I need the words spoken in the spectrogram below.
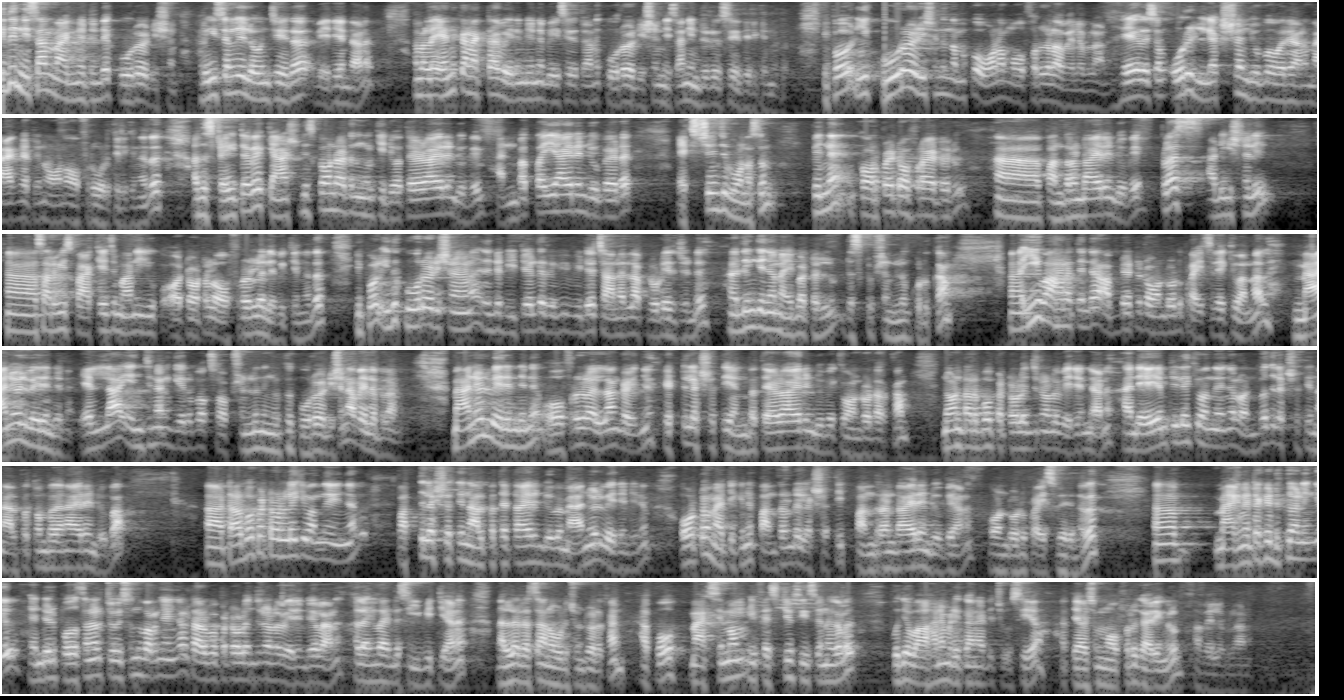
ഇത് നിസാൻ മാഗ്നറ്റിന്റെ Kuro edition recent launch ചെയ്ത വേരിയന്റ് ആണ്. നമ്മളുടെ എൻ കണക്ട വേരിയന്റിനെ ബേസ് ചെയ്തിട്ടാണ് കൂറോ എഡിഷൻ നിസാൻ ഇൻട്രൊഡ്യൂസ് ചെയ്തിരിക്കുന്നത്. ഇപ്പോൾ ഈ കൂറോ എഡിഷന് നമുക്ക് ഓണം ഓഫറുകൾ അവൈലബിൾ ആണ്. ഏകദേശം ഒരു ലക്ഷം രൂപ വരെയാണ് മാഗ്നറ്റിന് ഓണം ഓഫർ കൊടുത്തിരിക്കുന്നത്. അത് സ്ട്രേറ്റ് അവേ ക്യാഷ് ഡിസ്കൗണ്ട് ആയിട്ട് നിങ്ങൾക്ക് ഇരുപത്തേഴായിരം രൂപയും അൻപത്തയ്യായിരം രൂപയുടെ എക്സ്ചേഞ്ച് ബോണസും പിന്നെ കോർപ്പറേറ്റ് ഓഫറായിട്ടൊരു പന്ത്രണ്ടായിരം രൂപയും. പ്ലസ് അഡീഷണലി സർവീസ് പാക്കേജുമാണ് ഈ ടോട്ടൽ ഓഫറുകളിൽ ലഭിക്കുന്നത്. ഇപ്പോൾ ഇത് കൂറ എഡിഷൻ ആണ്. ഇതിന്റെ ഡീറ്റെയിൽഡ് റിവ്യൂ വീഡിയോ ചാനലിൽ അപ്ലോഡ് ചെയ്തിട്ടുണ്ട്. ലിങ്ക് ഞാൻ ഐ ബട്ടണിലും ഡിസ്ക്രിപ്ഷനിലും കൊടുക്കാം. ഈ വാഹനത്തിന്റെ അപ്ഡേറ്റഡ് ഓൺ റോഡ് പ്രൈസിലേക്ക് വന്നാൽ മാനുവൽ വേരിയന്റിന് എല്ലാ എഞ്ചിൻ ആൻഡ് ഗിയർ ബോക്സ് ഓപ്ഷനിലും നിങ്ങൾക്ക് കൂറോ എഡിഷൻ അവൈലബിൾ ആണ്. മാനുവൽ വേരിയന്റിന് ഓഫറുകളെല്ലാം കഴിഞ്ഞ് എട്ട് ലക്ഷത്തി എൺപത്തി ഏഴായിരം രൂപയ്ക്ക് ഓൺ റോഡ് ഇറക്കാം. നോൺ ടർബോ പെട്രോൾ എഞ്ചിനുള്ള വേരിയന്റ് ആണ്. അതിന്റെ എ എം ടിയിലേക്ക് വന്നു കഴിഞ്ഞാൽ ഒൻപത് ലക്ഷത്തി നാൽപ്പത്തി ഒമ്പതിനായിരം രൂപ. ടർബോ പെട്രോളിലേക്ക് വന്നു കഴിഞ്ഞാൽ പത്ത് ലക്ഷത്തി നാൽപ്പത്തെട്ടായിരം രൂപ മാനുവൽ വേരിയന്റിനും ഓട്ടോമാറ്റിക്കിന് പന്ത്രണ്ട് ലക്ഷത്തി പന്ത്രണ്ടായിരം രൂപയാണ് ഓൺ റോഡ് പ്രൈസ് വരുന്നത്. മാഗ്നറ്റ് ഒക്കെ എടുക്കുകയാണെങ്കിൽ എന്റെ ഒരു പേഴ്സണൽ ചോയ്സ് എന്ന് പറഞ്ഞു കഴിഞ്ഞാൽ ടർബോ പെട്രോൾ എഞ്ചിനുള്ള വേരിയന്റുകളാണ് അല്ലെങ്കിൽ അതിന്റെ സി വി ടി ആണ്. നല്ല രസമാണ് ഓടിച്ചുകൊണ്ട് കിടക്കാൻ അപ്പോൾ മാക്സിമം ഈ ഫെസ്റ്റീവ് സീസണുകൾ പുതിയ വാഹനം എടുക്കാനായിട്ട് ചൂസ് ചെയ്യുക. അത്യാവശ്യം ഓഫർ കാര്യങ്ങളും അവൈലബിൾ ആണ്.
